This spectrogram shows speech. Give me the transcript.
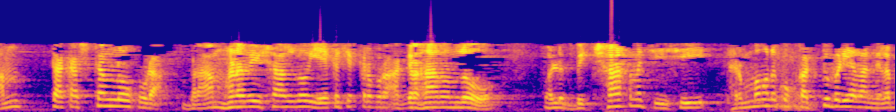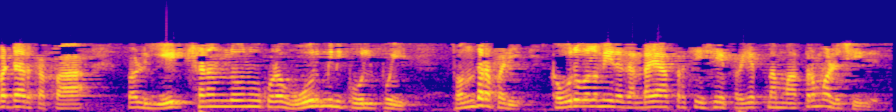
అంత కష్టంలో కూడా బ్రాహ్మణ వేషాల్లో ఏకచక్రపుర అగ్రహారంలో వాళ్ళు భిక్షాటన చేసి ధర్మమునకు కట్టుబడి అలా నిలబడ్డారు తప్ప వాళ్ళు ఏ క్షణంలోనూ కూడా ఓర్మిని కోల్పోయి తొందరపడి కౌరవుల మీద దండయాత్ర చేసే ప్రయత్నం మాత్రం వాళ్ళు చేయలేదు.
